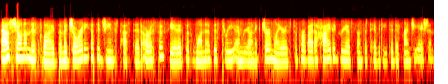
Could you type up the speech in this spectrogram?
As shown on this slide, the majority of the genes tested are associated with one of the three embryonic germ layers to provide a high degree of sensitivity to differentiation.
